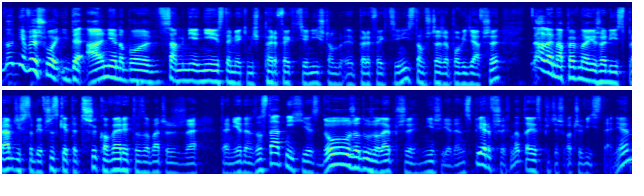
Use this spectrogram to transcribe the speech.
no nie wyszło idealnie, no bo sam nie, nie jestem jakimś perfekcjonistą, e, perfekcjonistą, szczerze powiedziawszy, no ale na pewno jeżeli sprawdzisz sobie wszystkie te trzy covery, to zobaczysz, że ten jeden z ostatnich jest dużo, dużo lepszy niż jeden z pierwszych. No to jest przecież oczywiste, nie?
